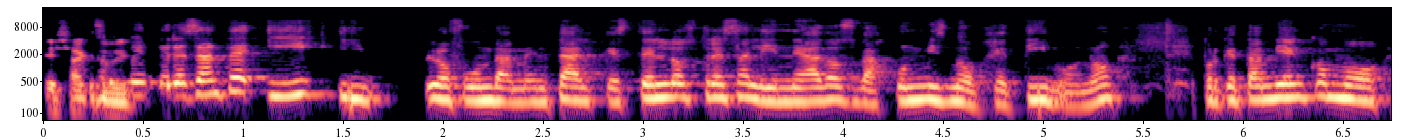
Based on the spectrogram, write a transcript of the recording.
Exactamente. Es muy interesante y, y, lo fundamental, que estén los tres alineados bajo un mismo objetivo, ¿no? Porque también como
